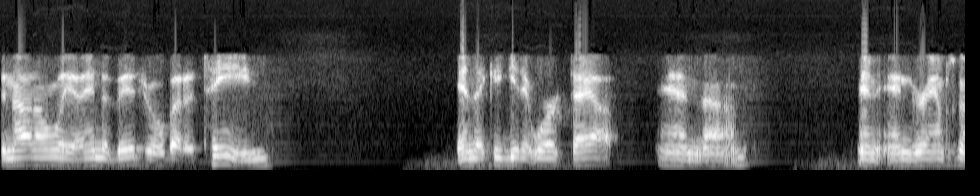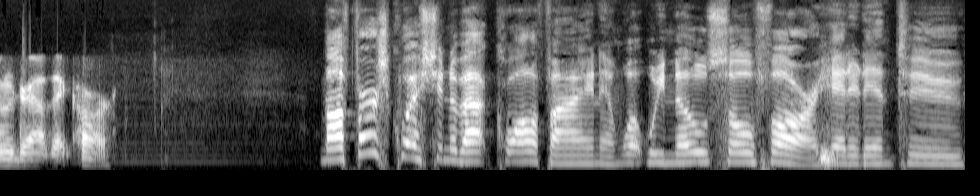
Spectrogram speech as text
to not only an individual but a team, and they could get it worked out. And um, and, and Graham's going to drive that car. My first question about qualifying and what we know so far headed into,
